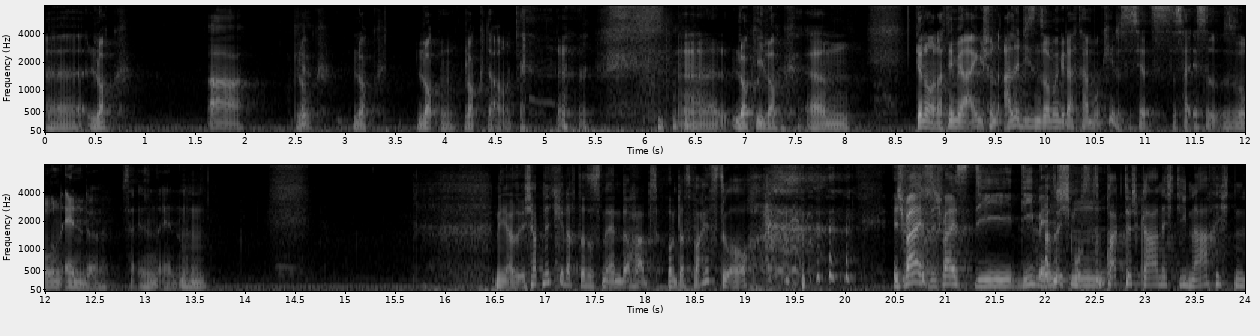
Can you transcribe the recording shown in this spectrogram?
Äh, Lock. Ah. Okay. Lock, Lock, Locken, Lockdown. äh, Locky Lock. Ähm, genau, nachdem wir eigentlich schon alle diesen Sommer gedacht haben, okay, das ist jetzt, das ist so ein Ende. Das ist ein Ende. Mhm. Nee, also ich habe nicht gedacht, dass es ein Ende hat. Und das weißt du auch. Ich weiß, ich weiß, die, die Menschen. Also ich musste praktisch gar nicht die Nachrichten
